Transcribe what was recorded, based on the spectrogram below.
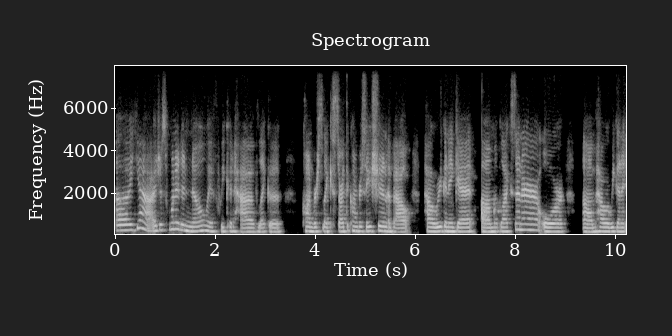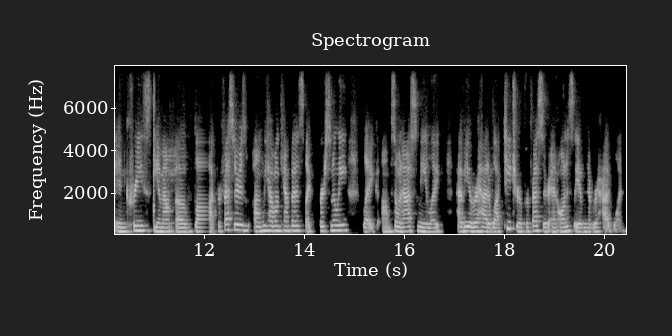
Uh, yeah, I just wanted to know if we could have like a converse, like start the conversation about how are we going to get um, a Black Center or um, how are we going to increase the amount of black professors um, we have on campus? Like personally like um, someone asked me like have you ever had a black teacher or professor? And honestly i've never had one.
